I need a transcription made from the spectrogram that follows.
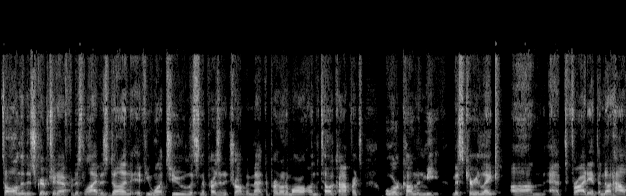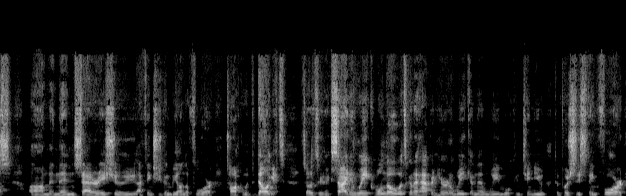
it's all in the description after this live is done. If you want to listen to President Trump and Matt DePerno tomorrow on the teleconference, or come and meet Miss Kari Lake um, at Friday at the Nut House. Um, and then Saturday, she I think she's going to be on the floor talking with the delegates. So it's an exciting week. We'll know what's going to happen here in a week, and then we will continue to push this thing forward.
